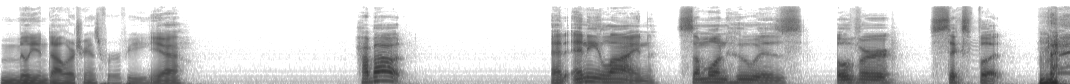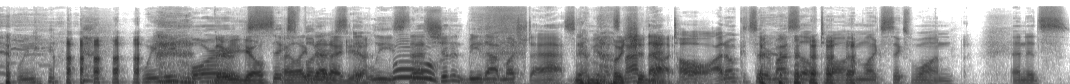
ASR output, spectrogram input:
million dollar transfer fee. Yeah. How about at any line someone who is over six foot? We need, we need more There you go. I like footers that idea. at least. That shouldn't be that much to ask. I mean, No, it's it not should that not. tall. I don't consider myself tall, and I'm like six one, and it's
